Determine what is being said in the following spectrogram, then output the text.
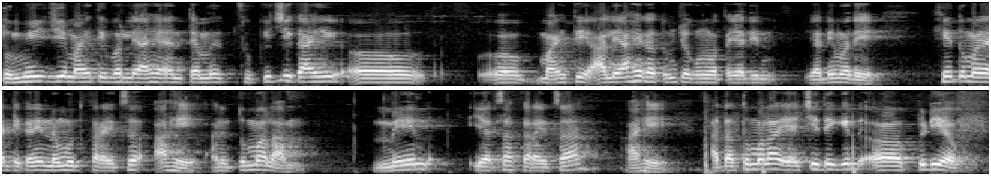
तुम्ही जी माहिती भरली आहे आणि त्यामध्ये चुकीची काही माहिती आली आहे का तुमच्या गुणवत्ता यादी यादीमध्ये? हे तुम्हाला या ठिकाणी नमूद करायचं आहे आणि तुम्हाला मेल याचा करायचा आहे. आता तुम्हाला याची देखील पी डी एफ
